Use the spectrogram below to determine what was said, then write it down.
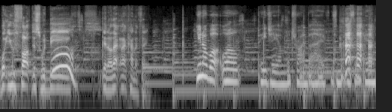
what you thought this would be. Ooh. You know that that kind of thing. You know what? Well, PG, I'm going to try and behave as much as I can.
